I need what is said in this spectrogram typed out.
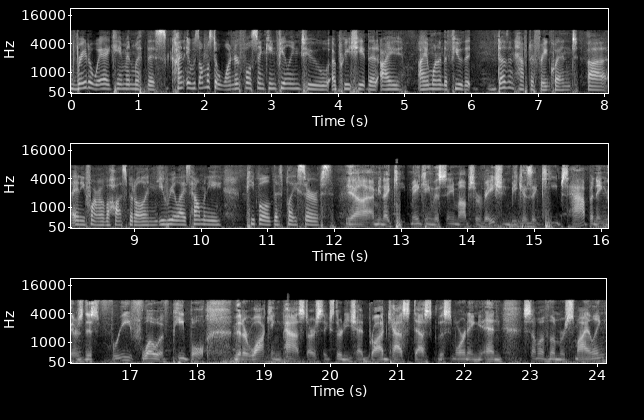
right away I came in with this kind. It was almost a wonderful sinking feeling to appreciate that I I am one of the few that doesn't have to frequent uh, any form of a hospital, and you realize how many people this place serves. Yeah, I mean I keep making the same observation because it keeps happening. There's this free flow of people that are walking past our 6:30 CHED broadcast desk this morning, and some of them are smiling,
